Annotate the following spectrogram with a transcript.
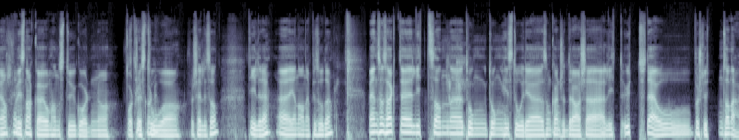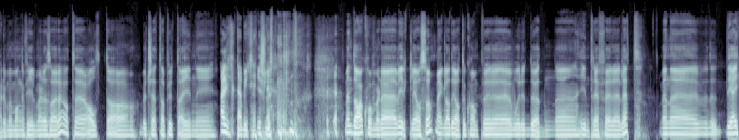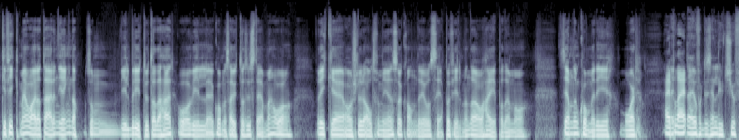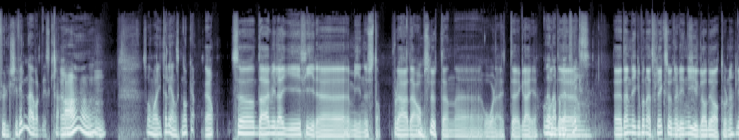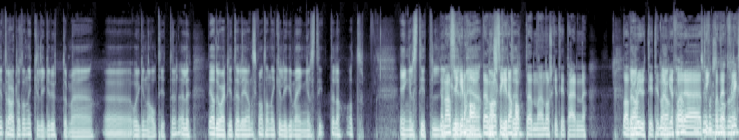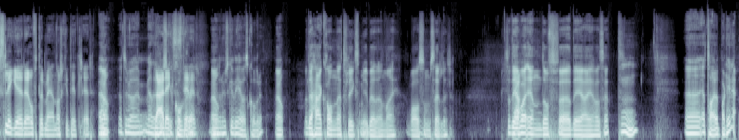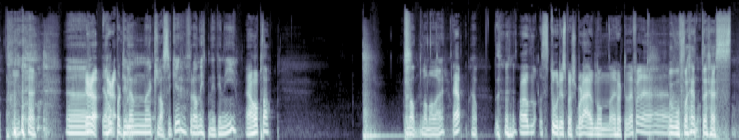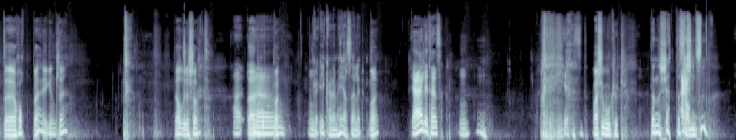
Ja, for vi snakka jo om han Stu Gordon og Fortress Stu 2 og forskjellig sånn tidligere uh, i en annen episode. Men som sagt, eh, litt sånn eh, tung, tung historie som kanskje drar seg litt ut. Det er jo på slutten, sånn er det med mange filmer, dessverre, at eh, alt av budsjett er putta inn i Alt av i slutten. Men da kommer det virkelig også, med gladiatorkamper hvor døden inntreffer lett. Men det jeg ikke fikk med, var at det er en gjeng da, som vil bryte ut av det her, og vil komme seg ut av systemet. Og for å ikke avsløre altfor mye, så kan dere jo se på filmen da, og heie på dem, og se om de kommer i mål. Hei på deg. Det er jo faktisk en Lucio Fulci-film, det er faktisk. Ah. Mm. Så han var italiensk nok, ja. ja. Så der vil jeg gi fire minus, da. For det er, det er Mm. absolutt en ålreit uh, greie. Og den er på det- Netflix? Eh, Den ligger på Netflix under de nye gladiatorene. Litt rart at han ikke ligger ute med uh, original tittel. Eller det hadde jo vært italiensk, men at han ikke ligger med engelsk tittel. At engelsk tittel ligger med norsk tittel. den har sikkert hatt den eh, norske tittelen da den Ja. ble utgitt i Norge. Ja. For Ja, ting på Netflix hadde ligger ofte med norske titler. Ja, Ja. jeg tror jeg mener Der jeg det husker eksisterer. Ja. Jeg husker VHS-coveret. Men det her kan Netflix mye bedre enn meg, hva som selger. Så det Ja. var end of eh, det jeg har sett. Mm. Uh, jeg tar et par til, jeg. Mm. uh, Gjør det, jeg gjør hopper til en eh, klassiker fra 1999. Ja, hopp, da. Land- Landa der. Ja. Store spørsmålet er om noen eh, hørte det. For eh, Men hvorfor hette hest eh, hoppe, egentlig? Det har jeg aldri skjønt. nei, det er en eh, hoppe. Mm. Ikke er de hese heller. Jeg er litt hes. Mm. Yes. Vær så god, Kurt. Den sjette sansen.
